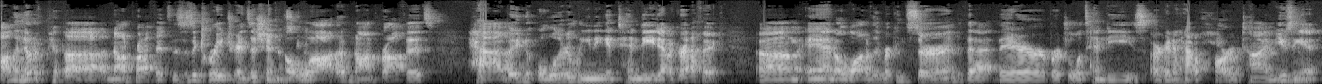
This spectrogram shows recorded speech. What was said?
on the note of uh, nonprofits, this is a great transition. That's a good. lot of nonprofits have an older leaning attendee demographic. Um, and a lot of them are concerned that their virtual attendees are going to have a hard time using it.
